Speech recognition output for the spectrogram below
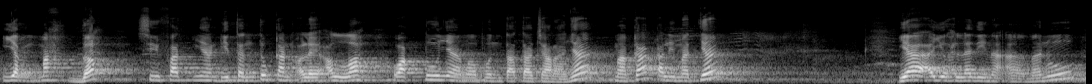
yang mahdah sifatnya ditentukan oleh Allah waktunya maupun tata caranya maka kalimatnya Ya ayyuhalladzina amanu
